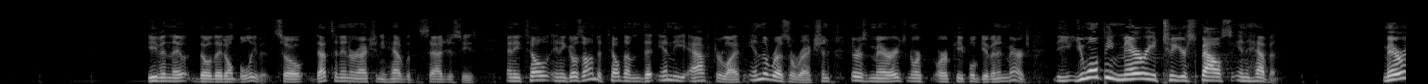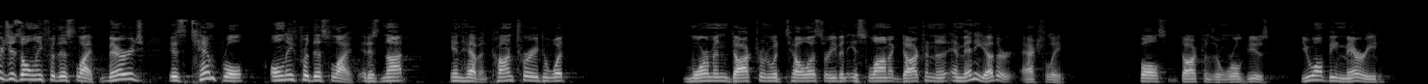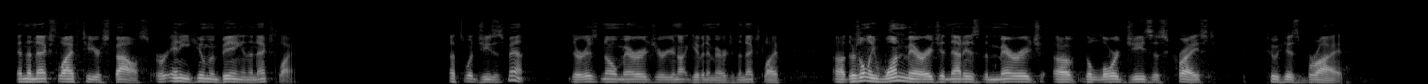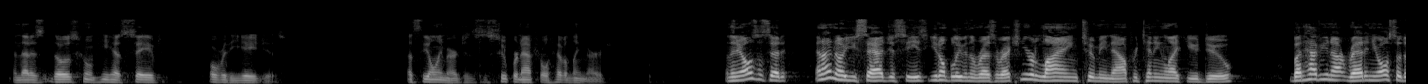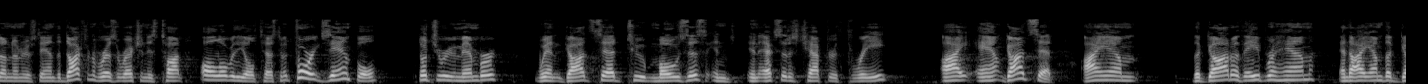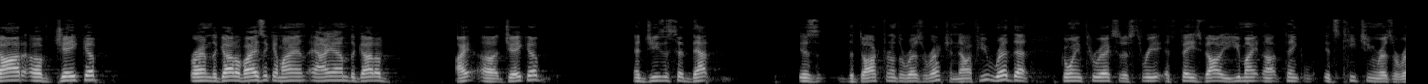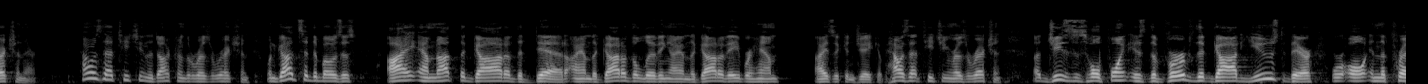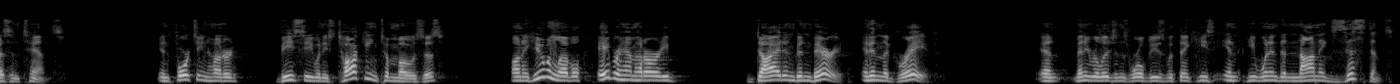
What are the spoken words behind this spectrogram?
even though they don't believe it. So that's an interaction he had with the Sadducees. And he tell, and he goes on to tell them that in the afterlife, in the resurrection, there's marriage nor, or people given in marriage. You won't be married to your spouse in heaven. Marriage is only for this life. Marriage is temporal only for this life. It is not in heaven. Contrary to what Mormon doctrine would tell us, or even Islamic doctrine, and many other actually false doctrines and worldviews. You won't be married in the next life to your spouse or any human being in the next life. That's what Jesus meant. There is no marriage or you're not given a marriage in the next life. Uh, there's only one marriage, and that is the marriage of the Lord Jesus Christ to his bride. And that is those whom he has saved over the ages. That's the only marriage. It's a supernatural heavenly marriage. And then he also said, and I know you Sadducees, you don't believe in the resurrection. You're lying to me now, pretending like you do. But have you not read, and you also don't understand, the doctrine of resurrection is taught all over the Old Testament. For example, don't you remember when God said to Moses in, in Exodus chapter 3, I am, God said, I am the God of Abraham, and I am the God of Jacob, or I am the God of Isaac, and I am, I am the God of uh, Jacob. And Jesus said that is the doctrine of the resurrection. Now, if you read that going through Exodus 3 at face value, you might not think it's teaching resurrection there. How is that teaching the doctrine of the resurrection? When God said to Moses, I am not the God of the dead, I am the God of the living, I am the God of Abraham, Isaac, and Jacob. How is that teaching resurrection? Uh, Jesus' whole point is the verbs that God used there were all in the present tense. In 1400 BC, when he's talking to Moses, on a human level, Abraham had already died and been buried and in the grave. And many religions, worldviews would think he's in, he went into non-existence.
